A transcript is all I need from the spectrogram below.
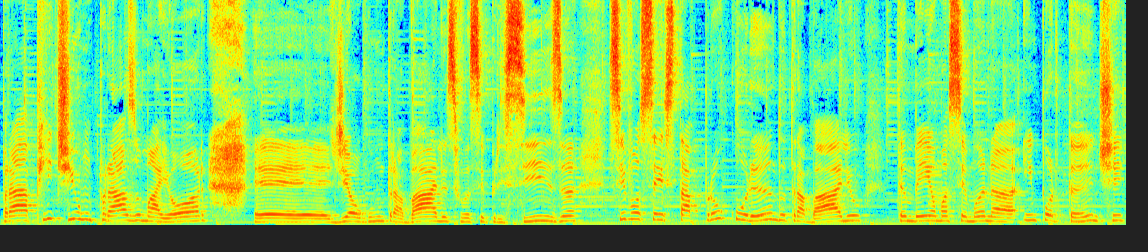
para pedir um prazo maior é, de algum trabalho, se você precisa. Se você está procurando trabalho, também é uma semana importante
